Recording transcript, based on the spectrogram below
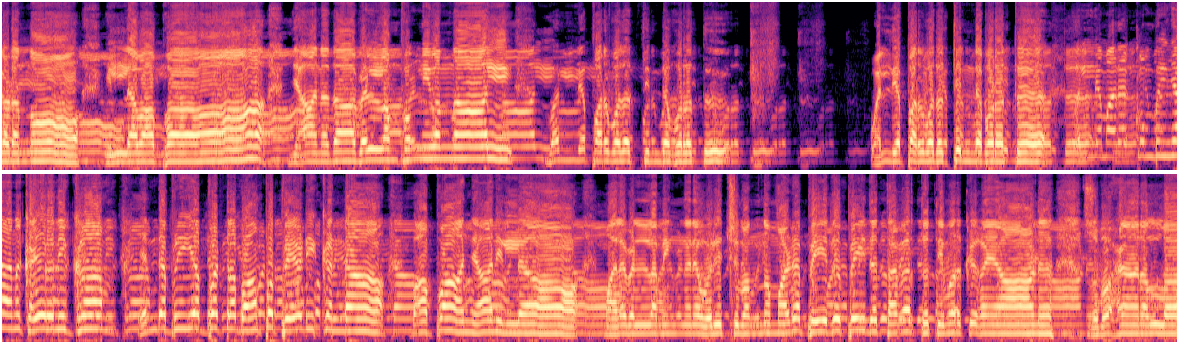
കടന്നോ. ഇല്ല വാപ്പാ ഞാനതാ വെള്ളം പൊങ്ങി വന്നാൽ വലിയ പർവതത്തിന്റെ പുറത്ത് വലിയ പർവതത്തിന്റെ പുറത്ത് വലിയ മരക്കൊമ്പിൽ ഞാൻ കയറി നിൽക്കാം. എന്റെ പ്രിയപ്പെട്ട ബാപ്പ പേടിക്കണ്ട. ബാപ്പ ഞാനില്ല. മലവെള്ളം ഇങ്ങനെ ഒലിച്ചു വന്ന്. മഴ പെയ്ത് പെയ്ത് തകർത്ത് തിമിർക്കുകയാണ്. സുബ്ഹാനല്ലാ.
